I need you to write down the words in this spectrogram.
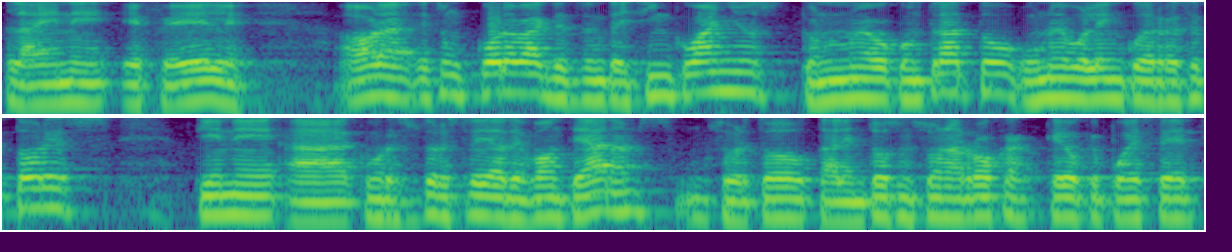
la NFL. Ahora es un quarterback de 35 años con un nuevo contrato, un nuevo elenco de receptores. Tiene como receptor estrella Devonte Adams, sobre todo talentoso en zona roja. Creo que puede ser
